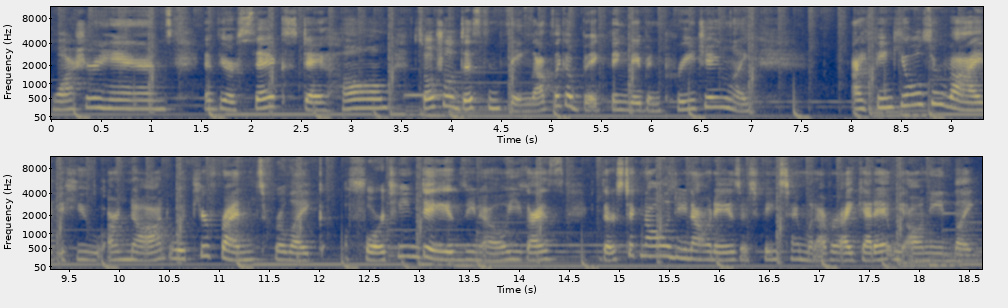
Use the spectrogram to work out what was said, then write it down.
wash your hands. If you're sick stay home. Social distancing that's like a big thing they've been preaching like I think you'll survive if you are not with your friends for like 14 days. You know, you guys, there's technology nowadays, there's FaceTime, whatever. I get it. We all need like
